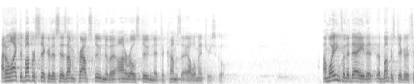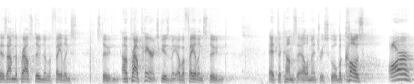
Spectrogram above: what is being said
I don't like the bumper sticker that says I'm a proud student of an honor roll student at Tecumseh Elementary School. I'm waiting for the day that the bumper sticker that says I'm the proud student of a failing student. I'm a proud parent, excuse me, of a failing student at Tecumseh Elementary School because our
